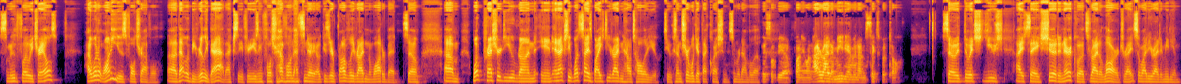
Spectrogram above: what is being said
smooth, flowy trails. I wouldn't want to use full travel. Uh, that would be really bad, actually, if you're using full travel in that scenario, because you're probably riding a waterbed. So, um, what pressure do you run in? And actually, what size bike do you ride, and how tall are you, too? Because I'm sure we'll get that question somewhere down below. This will be a funny one. I ride a medium, and I'm six foot tall. So, which you, sh- I say, should in air quotes ride a large, right? So, why do you ride a medium?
